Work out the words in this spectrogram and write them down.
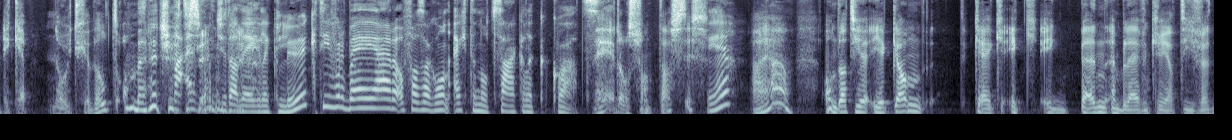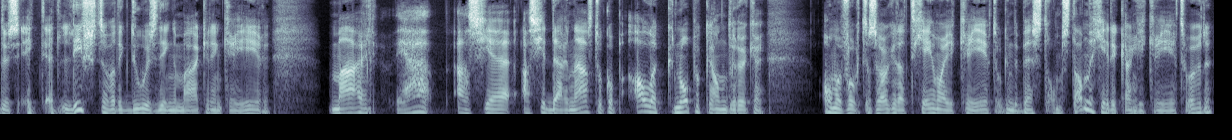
Ik heb nooit gewild om manager Maar te en zijn. vond je dat eigenlijk leuk, die voorbije jaren? Of was dat gewoon echt een noodzakelijke kwaad? Nee, dat was fantastisch. Ja? Ah ja, omdat je, je kan... Kijk, ik, ik ben en blijf een creatief. Hè, dus ik, het liefste wat ik doe is dingen maken en creëren. Maar ja, als je, als je daarnaast ook op alle knoppen kan drukken om ervoor te zorgen dat hetgeen wat je creëert ook in de beste omstandigheden kan gecreëerd worden,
